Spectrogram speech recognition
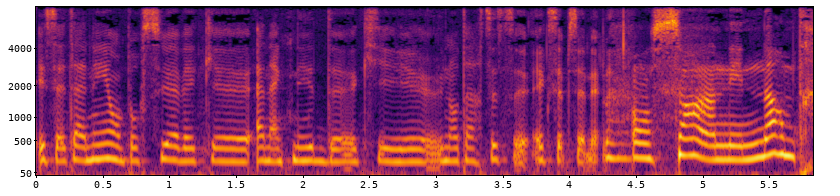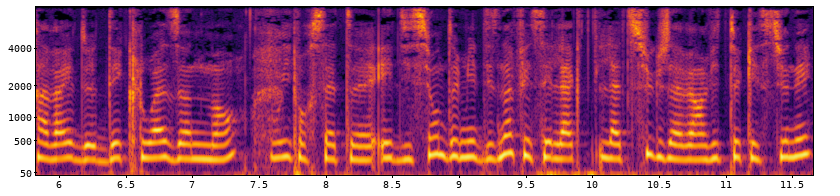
Et cette année, on poursuit avec euh, Anacnid, euh, qui est une autre artiste exceptionnelle. On sent un énorme travail de décloisonnement pour cette édition 2019 et c'est là-dessus que j'avais envie de te questionner.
